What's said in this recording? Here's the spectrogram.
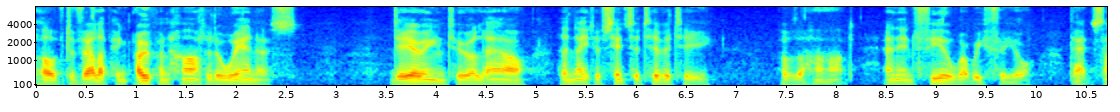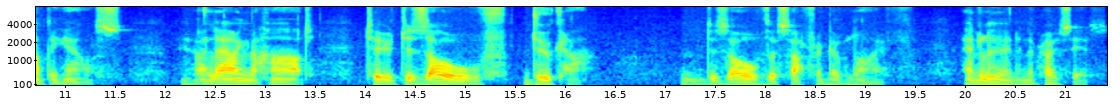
of developing open-hearted awareness, daring to allow the native sensitivity of the heart and then feel what we feel, that's something else. Allowing the heart to dissolve dukkha, dissolve the suffering of life, and learn in the process.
